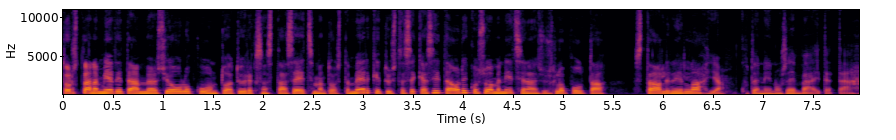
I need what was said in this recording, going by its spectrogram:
Torstaina mietitään myös joulukuun 1917 merkitystä sekä sitä, oliko Suomen itsenäisyys lopulta Stalinin lahja, kuten niin usein väitetään.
